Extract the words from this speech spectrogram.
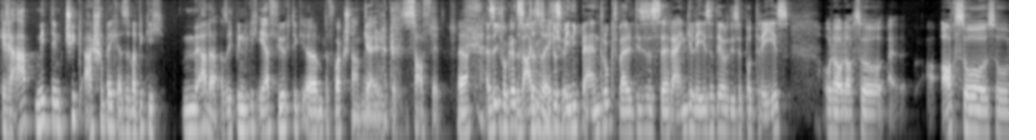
Grab mit dem Chick Aschenbecher, also es war wirklich Mörder. Also ich bin wirklich ehrfürchtig ähm, davor gestanden. Geil. Saufett. Ja. Also ich wollte gerade sagen, das dass mich das schön. wenig beeindruckt, weil dieses äh, reingelesete oder diese Porträts oder, oder auch so äh, auch so, so,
